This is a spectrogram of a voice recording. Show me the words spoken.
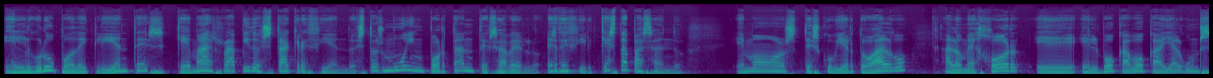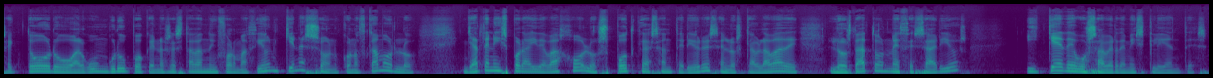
el grupo de clientes que más rápido está creciendo. Esto es muy importante saberlo. Es decir, ¿qué está pasando? hemos descubierto algo, a lo mejor eh, el boca a boca hay algún sector o algún grupo que nos está dando información. ¿Quiénes son? Conozcámoslo. Ya tenéis por ahí debajo los podcasts anteriores en los que hablaba de los datos necesarios y qué debo saber de mis clientes.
